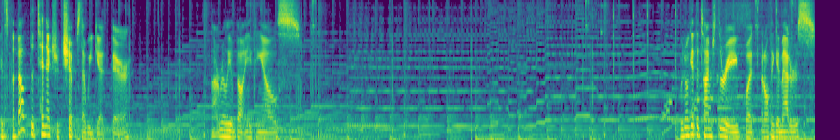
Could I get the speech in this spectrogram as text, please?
It's about the 10 extra chips that we get there. Not really about anything else. We don't get the times three, but I don't think it matters.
